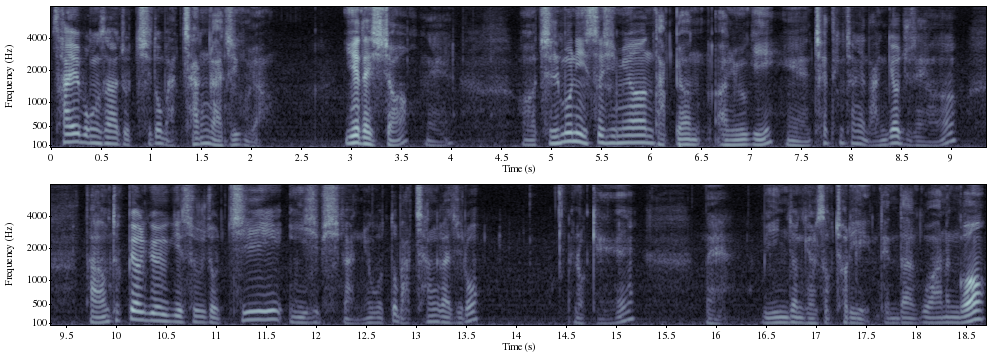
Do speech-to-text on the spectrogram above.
사회봉사 조치도 마찬가지고요. 이해되시죠? 네. 어, 질문이 있으시면 답변 아 여기 예, 채팅창에 남겨주세요. 다음 특별교육 이수 조치 20시간 이것도 마찬가지로 이렇게 네, 미인정 결석 처리 된다고 하는 거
